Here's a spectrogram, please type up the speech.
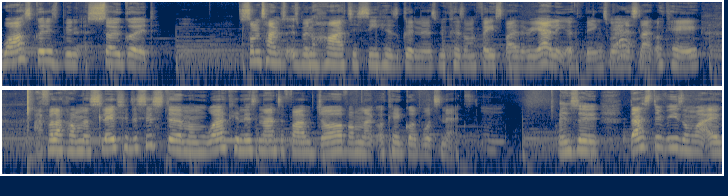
whilst good has been so good, sometimes it's been hard to see his goodness because I'm faced by the reality of things when Yeah. it's like, okay, I feel like I'm a slave to the system. I'm working this nine to five job. I'm like, okay, God, what's next? Mm. And so that's the reason why I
